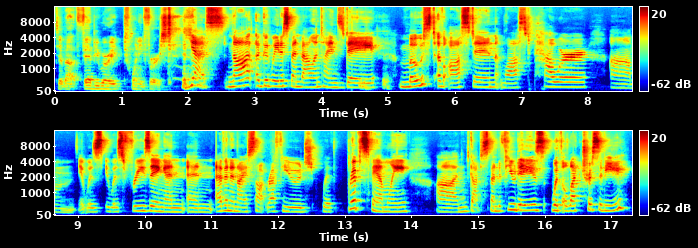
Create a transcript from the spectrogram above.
to about February 21st. yes, not a good way to spend Valentine's Day. Most of Austin lost power. Um, it was it was freezing, and and Evan and I sought refuge with Rip's family. Uh, and got to spend a few days with electricity.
